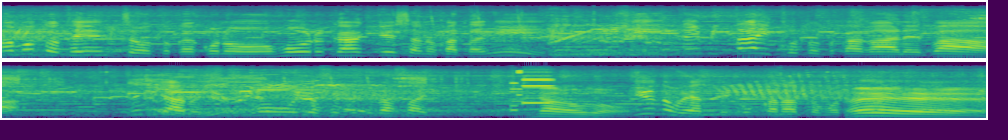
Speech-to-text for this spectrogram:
まあ、元店長とかこのホール関係者の方に聞いてみたいこととかがあればぜひあの質問を寄せてください。となるほど。いうのもやっていこうかなと思ってます、え。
